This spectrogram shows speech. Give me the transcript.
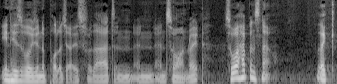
in his version, apologized for that, and and and so on, right? So what happens now? Like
